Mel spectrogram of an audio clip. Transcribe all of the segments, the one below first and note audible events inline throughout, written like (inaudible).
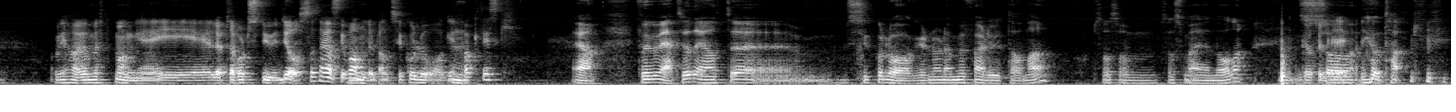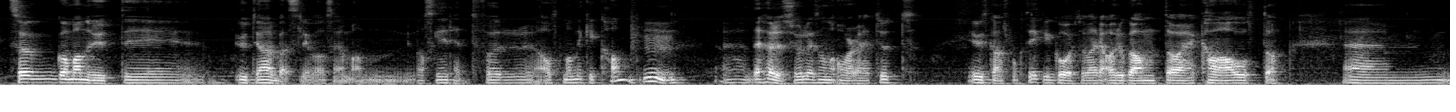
Og vi har jo møtt mange i løpet av vårt studie også, så det er ganske vanlig blant psykologer, Mm. faktisk. Ja, for vi vet jo det at eh, psykologer når de er ferdig utdanna, sånn som, sånn som jeg er nå, da Så, (laughs) jo. Så går man ut i, ut i arbeidslivet, og så er man ganske redd for alt man ikke kan. Mm. Eh, Det høres jo litt sånn ålreit ut i utgangspunktet. Ikke gå ut og være arrogant og jeg kan alt. Og, eh,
